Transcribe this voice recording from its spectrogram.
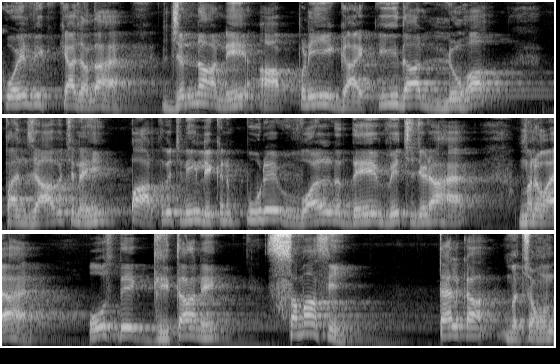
ਕੋਇਲ ਵੀ ਕਿਹਾ ਜਾਂਦਾ ਹੈ, ਜਿਨ੍ਹਾਂ ਨੇ ਆਪਣੀ ਗਾਇਕੀ ਦਾ ਲੋਹਾ ਪੰਜਾਬ ਵਿੱਚ ਨਹੀਂ, ਭਾਰਤ ਵਿੱਚ ਨਹੀਂ, ਲੇਕਿਨ ਪੂਰੇ ਵਰਲਡ ਦੇ ਵਿੱਚ ਜਿਹੜਾ ਹੈ, ਮਨਵਾਇਆ ਹੈ। ਉਸ ਦੇ ਗੀਤਾਂ ਨੇ ਸਮਾਂ ਸੀ ਤਹਿਲਕਾ ਮਚਾਉਣ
